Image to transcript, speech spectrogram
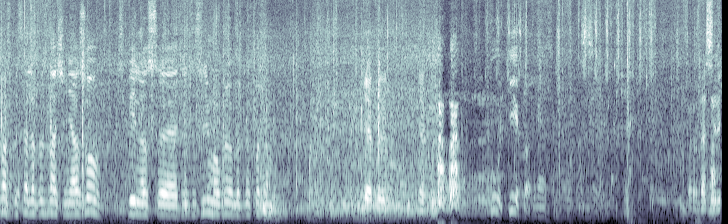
План спеціального призначення Азов спільно з е, 37 окремим піхотом. Дякую. Дякую. Фу, тихо. Борода сидить.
